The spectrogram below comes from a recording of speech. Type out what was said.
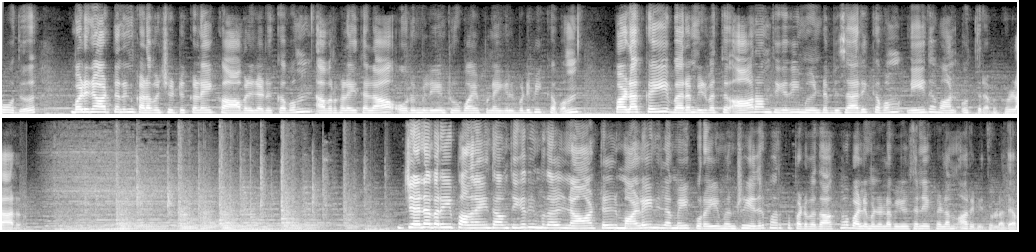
போது வெளிநாட்டினரின் கடவுச்சீட்டுகளை காவலில் எடுக்கவும் அவர்களை தலா ஒரு மில்லியன் ரூபாய் பிணையில் விடுவிக்கவும் வழக்கை வரும் இருபத்தி ஆறாம் தேதி மீண்டும் விசாரிக்கவும் நீதவான் உத்தரவிட்டுள்ளார். ஜனவரி பதினைந்தாம் தேதி முதல் நாட்டில் மழை நிலைமை குறையும் என்று எதிர்பார்க்கப்படுவதாக வளிமண்டலவியல் திணைக்களம் அறிவித்துள்ளது.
